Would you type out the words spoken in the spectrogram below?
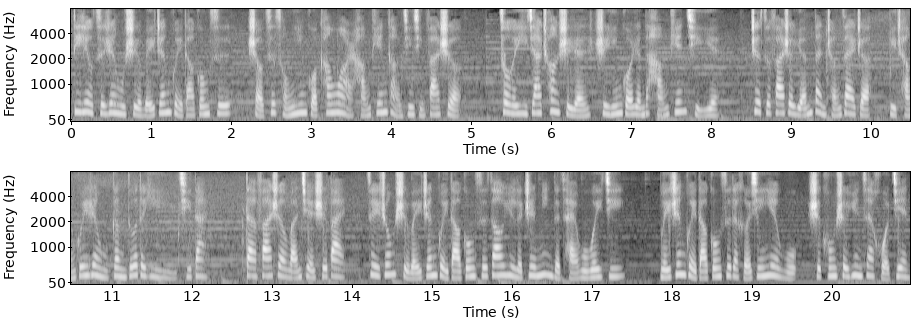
第六次任务是维珍轨道公司首次从英国康沃尔航天港进行发射。作为一家创始人是英国人的航天企业。这次发射原本承载着比常规任务更多的意义与期待，但发射完全失败，最终使维珍轨道公司遭遇了致命的财务危机。维珍轨道公司的核心业务是空射运载火箭，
